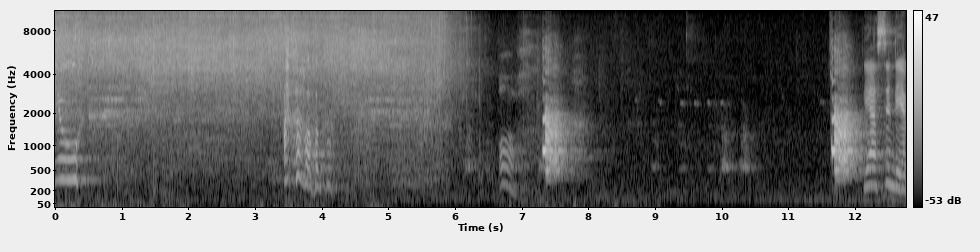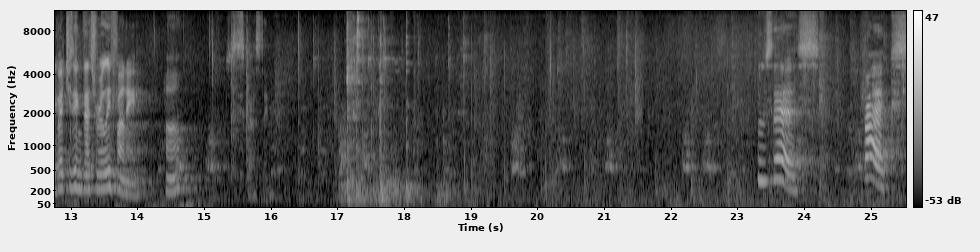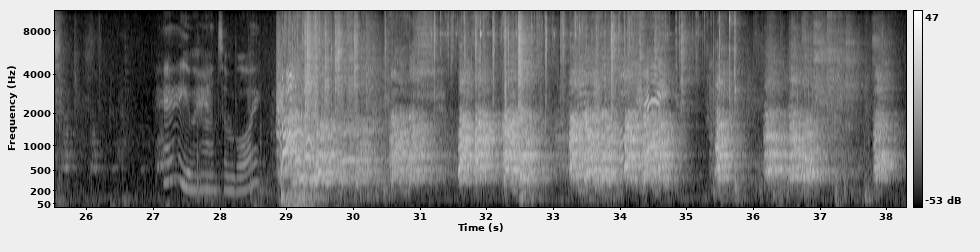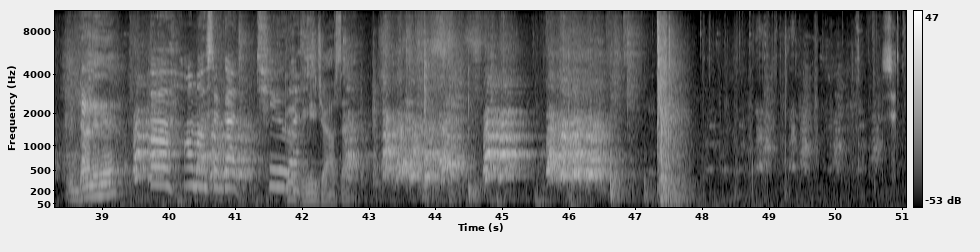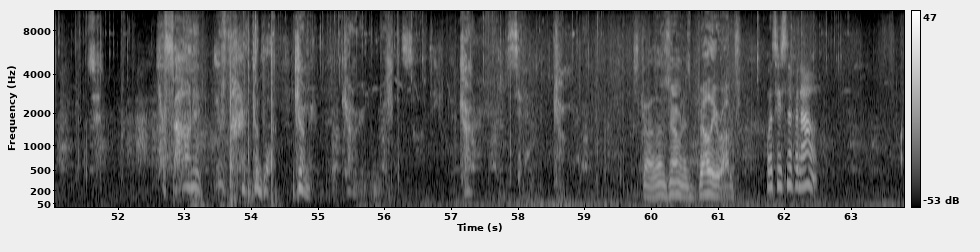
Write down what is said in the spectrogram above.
You. Oh. Yeah, Cindy, I bet you think that's really funny. Huh? Disgusting. Who's this? Rex. Hey, you handsome boy. Okay. You done in here? Uh, almost. I've got two Good, left. we need you outside. Sit, sit. You found it. You found it. Good boy. Come here. Come here. Come here. Sit. Come here. This guy loves having his belly rubbed. What's he sniffing out?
